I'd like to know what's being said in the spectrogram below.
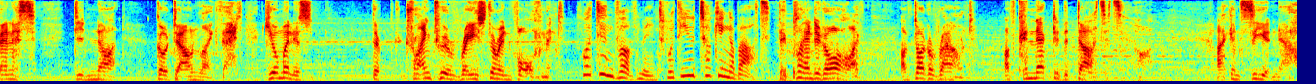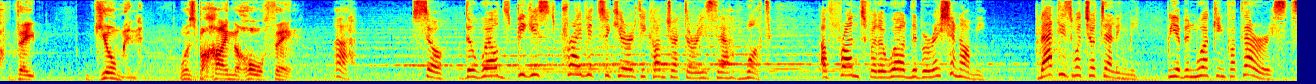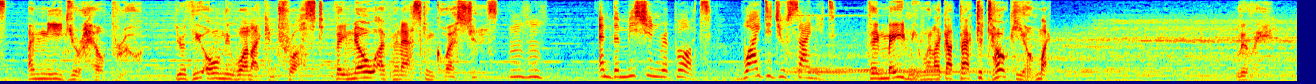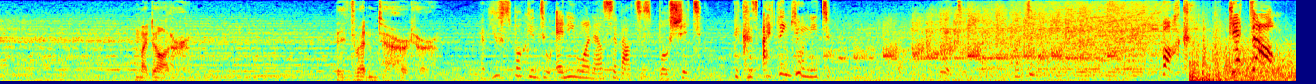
Venice did not go down like that. Gilman is. They're trying to erase their involvement. What involvement? What are you talking about? They planned it all. I've, I've dug around. I've connected the dots. It's. oh, I can see it now. They. Gilman was behind the whole thing. Ah, so the world's biggest private security contractor is, uh, what? A front for the World Liberation Army. That is what you're telling me. We have been working for terrorists. I need your help, Rue. You're the only one I can trust. They know I've been asking questions. Mm-hmm. And the mission report. Why did you sign it? They made me when I got back to Tokyo. My. Lily. My daughter. They threatened to hurt her. Have you spoken to anyone else about this bullshit? Because I think you'll need to... Wait, what the... Fuck! Get down!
